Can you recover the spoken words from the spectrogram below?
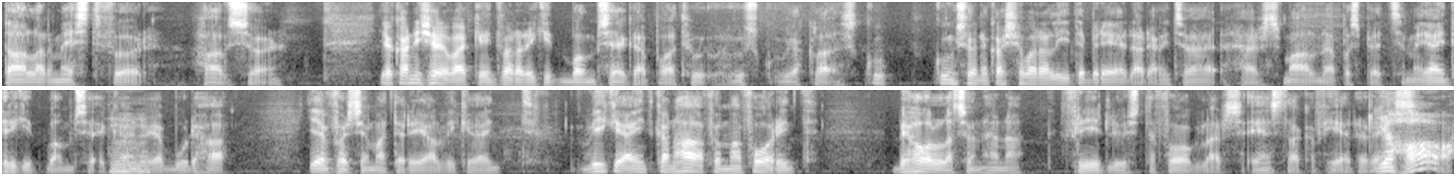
talar mest för havsörn. Jag kan i själva verket inte vara riktigt bombsäker på att hur, hur jag klara Kungsörnen kanske vara lite bredare och inte så här, här smal där på spetsen, men jag är inte riktigt bombsäker. Mm. Jag borde ha jämförelsematerial, vilket jag, inte, vilket jag inte kan ha, för man får inte behålla sådana här fridlysta fåglars enstaka fjädrar. Jaha,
